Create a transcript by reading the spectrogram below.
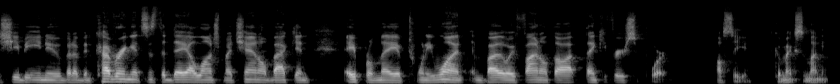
Shiba Inu, but I've been covering it since the day I launched my channel back in April, May of 21. And by the way, final thought, thank you for your support. I'll see you. Go make some money.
